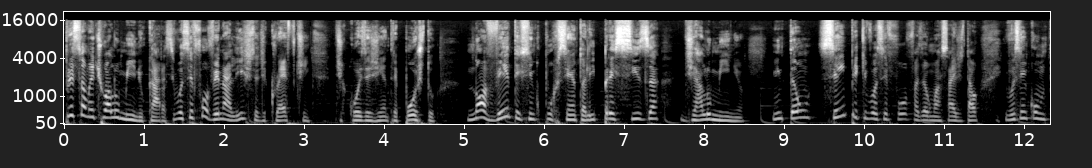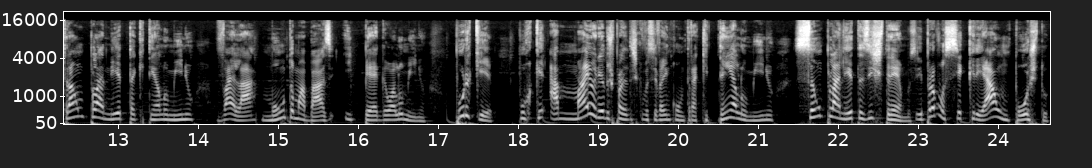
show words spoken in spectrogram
Principalmente o alumínio, cara. Se você for ver na lista de crafting de coisas de entreposto, 95% ali precisa de alumínio. Então, sempre que você for fazer alguma side e tal, e você encontrar um planeta que tem alumínio, vai lá, monta uma base e pega o alumínio. Por quê? Porque a maioria dos planetas que você vai encontrar que tem alumínio são planetas extremos. E para você criar um posto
